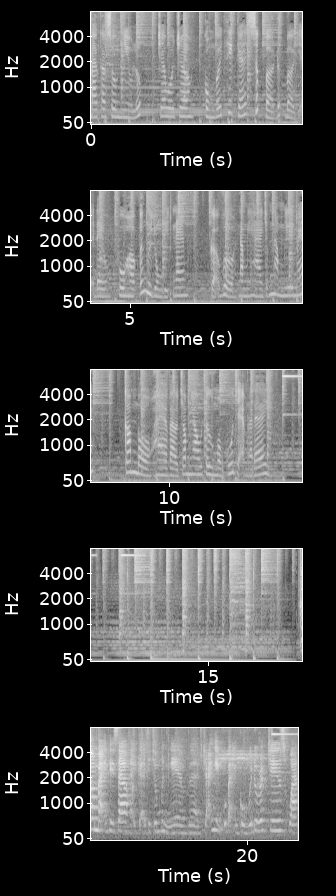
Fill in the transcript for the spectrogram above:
Bao cao su nhiều lớp, treo trơn cùng với thiết kế super duper dễ đeo phù hợp với người dùng Việt Nam cỡ vừa 52.5mm Combo hòa vào trong nhau từ một cú chạm là đây Còn bạn thì sao? Hãy kể cho chúng mình nghe về trải nghiệm của bạn cùng với Durex Jeans qua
